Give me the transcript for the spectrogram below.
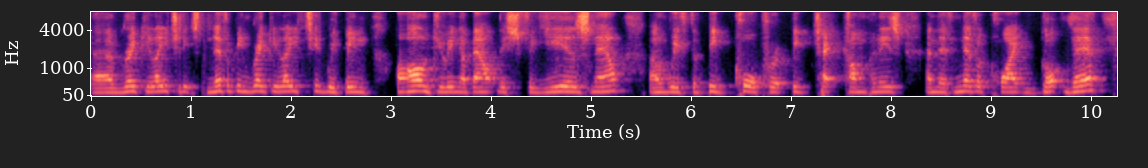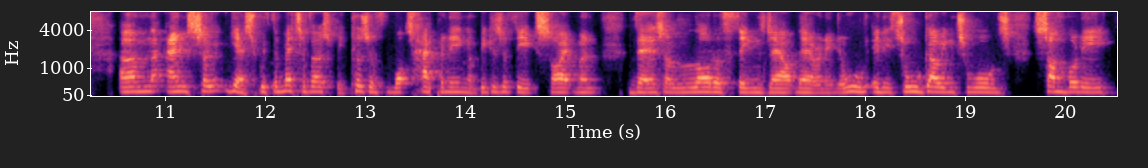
uh, regulated. It's never been regulated. We've been arguing about this for years now uh, with the big corporate, big tech companies, and they've never quite got there. Um, and so, yes, with the metaverse, because of what's happening and because of the excitement, there's a lot of things out there, and it all and it's all going towards somebody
